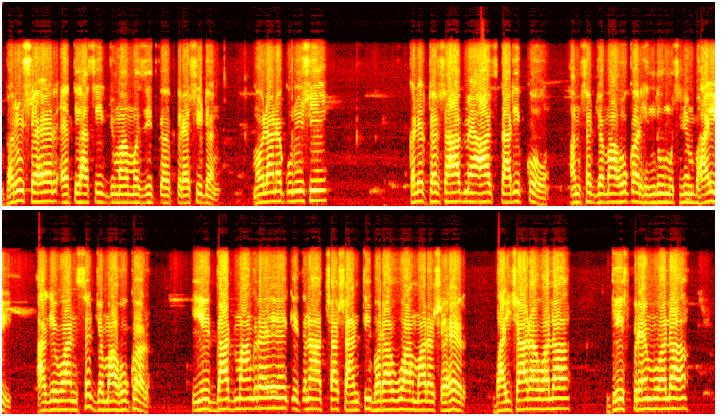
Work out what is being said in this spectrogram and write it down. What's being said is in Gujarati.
ભરૂચ શહેર ઐતિહાસિક જુમા મસ્જિદ પ્રેસિડેન્ટ મૌલાના કુરેશી कलेक्टर साहब, में आज तारीख को हम सब जमा होकर हिंदू मुस्लिम भाई आगेवान सब जमा होकर ये दाद मांग रहे हैं कि इतना अच्छा शांति भरा हुआ हमारा शहर, भाईचारा वाला, देश प्रेम वाला,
